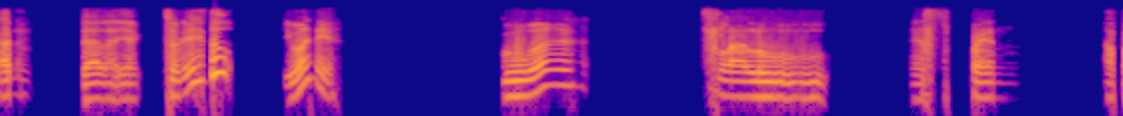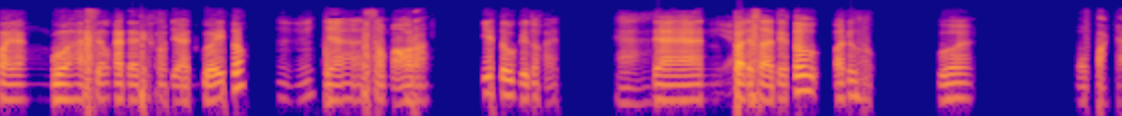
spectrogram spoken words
kan udah lah ya sebenarnya itu gimana ya gua selalu nge-spend apa yang gua hasilkan dari kerjaan gua itu ya sama orang itu gitu kan Ya. dan Iya. pada saat itu aduh gua mau pakai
